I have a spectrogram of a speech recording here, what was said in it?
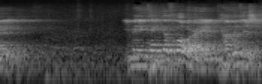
ready. You may take the floor in competition.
